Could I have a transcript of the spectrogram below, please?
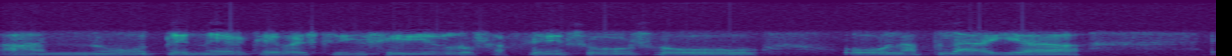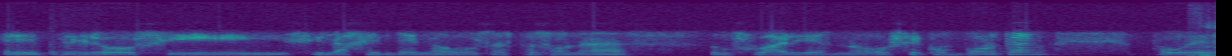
a no tener que restringir los accesos o, o la playa, eh, pero si, si la gente no, las personas usuarias no se comportan, pues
